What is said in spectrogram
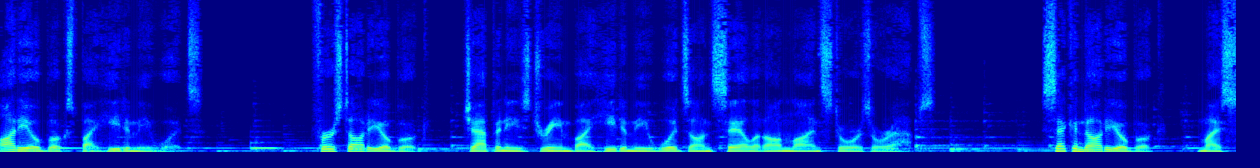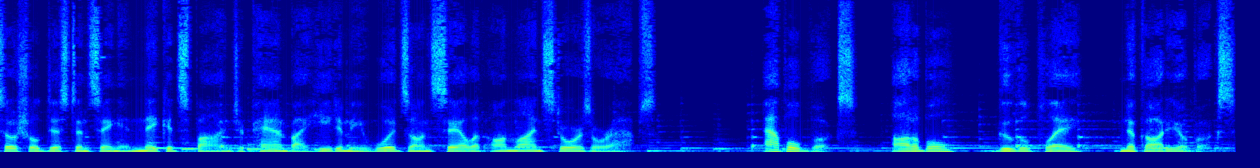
Audiobooks by Hidemi Woods. First audiobook, Japanese Dream by Hidemi Woods on sale at online stores or apps. Second audiobook, My Social Distancing and Naked Spa in Japan by Hidemi Woods on sale at online stores or apps. Apple Books, Audible, Google Play, Nook Audiobooks,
